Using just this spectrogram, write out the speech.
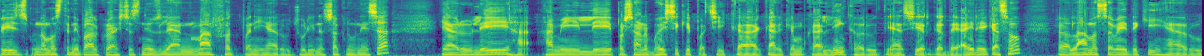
पेज नमस्ते नेपाल क्राइस्टर्स न्युजिल्यान्ड मार्फत पनि यहाँहरू जोडिन सक्नुहुनेछ। यहाँहरूले हामीले प्रसारण भइसकेपछिका कार्यक्रमका लिङ्कहरू त्यहाँ सेयर गर्दै आइरहेका छौँ र लामो समयदेखि यहाँहरू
